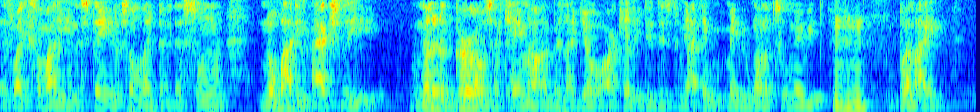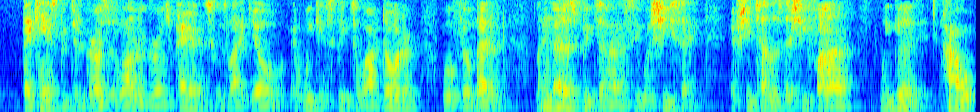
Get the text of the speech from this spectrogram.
it's like somebody in the state or something like that that's suing. Nobody's actually. None of the girls have came out and been like, "Yo, R. Kelly did this to me." I think maybe one or two, maybe. Mm-hmm. But like, they can't speak to the girls. There's one of the girls' parents who's like, "Yo, if we can speak to our daughter, we'll feel better. Like, let us speak to her and see what she say. If she tell us that she fine, we good." How?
